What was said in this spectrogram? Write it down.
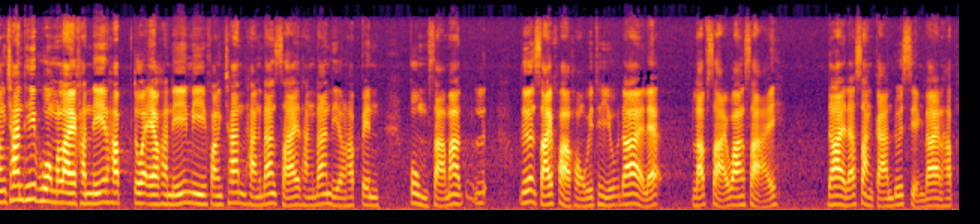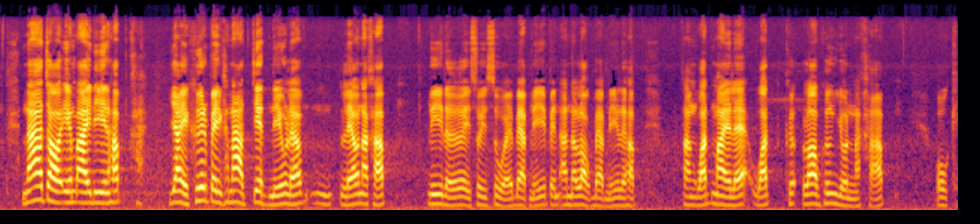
ังก์ชันที่พวงมาลัยคันนี้นะครับ ตัว L คันนี้มีฟังก์ชันทางด้านซ้ายทางด้านเดียวนะครับ เป็นปุ่มสามารถเลื่อนซ้ายขวาของวิทยุได้และรับสายวางสายได้และสั่งการด้วยเสียงได้นะครับ หน้าจอ MID นะครับ ใหญ่ขึ้นเป็นขนาด 7 นิ้วแล้วแล้วนะครับ นี่เลยสวยๆแบบนี้เป็นอนาล็อกแบบนี้เลยครับ ทางวัดไมล์และวัดรอบเครื่องยนต์นะครับโอเค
